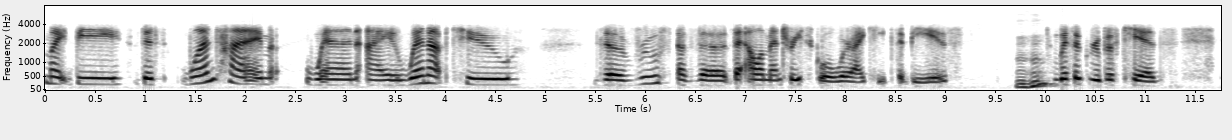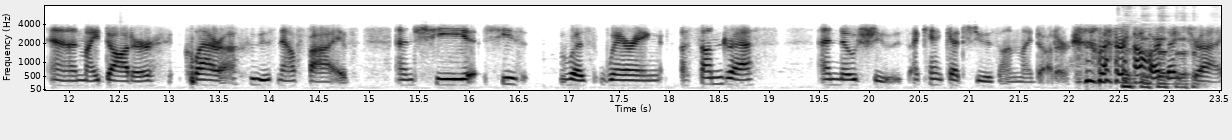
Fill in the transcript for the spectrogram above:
might be this one time when I went up to the roof of the, the elementary school where I keep the bees Mm-hmm. with a group of kids and my daughter Clara, who is now five, and she she's was wearing a sundress and no shoes. I can't get shoes on my daughter, no matter how hard I try.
